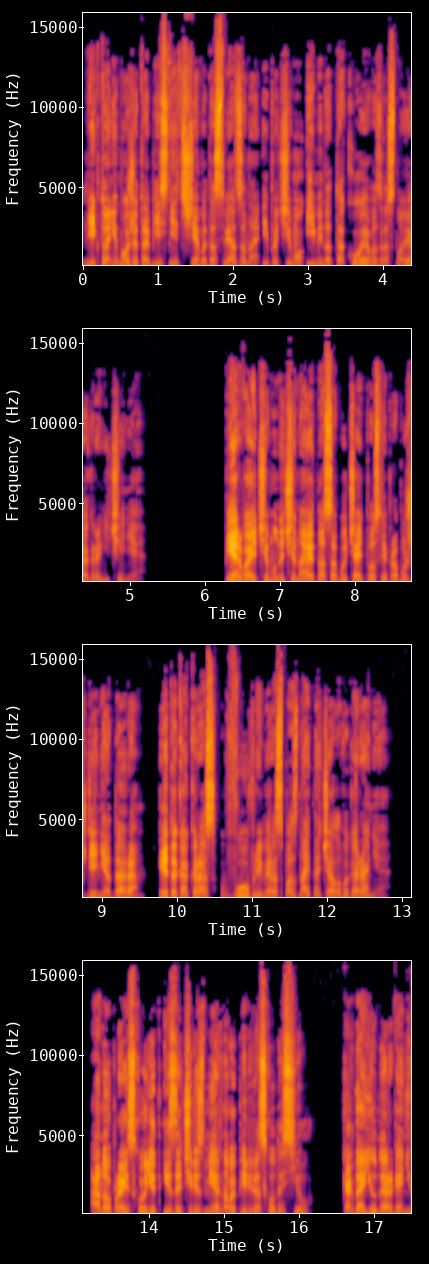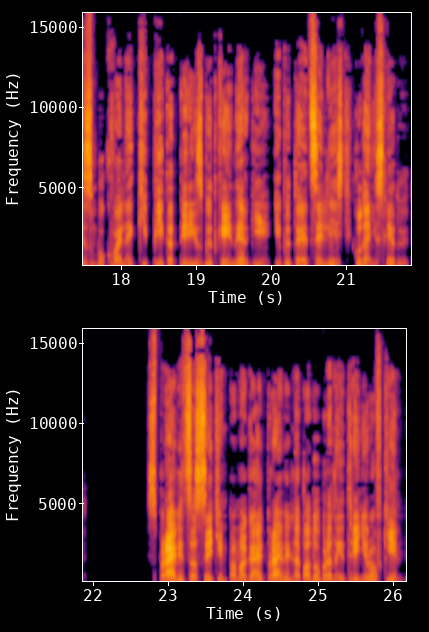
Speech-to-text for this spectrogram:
Никто не может объяснить, с чем это связано и почему именно такое возрастное ограничение. Первое, чему начинают нас обучать после пробуждения дара, это как раз вовремя распознать начало выгорания. Оно происходит из-за чрезмерного перерасхода сил когда юный организм буквально кипит от переизбытка энергии и пытается лезть куда не следует. Справиться с этим помогают правильно подобранные тренировки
